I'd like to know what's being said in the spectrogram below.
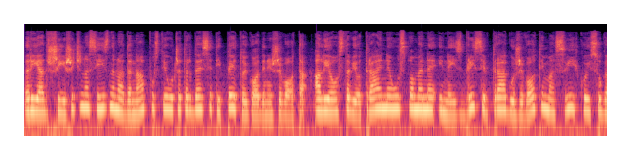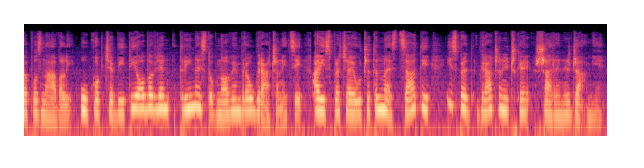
Rijad Šišić nas je iznenada napustio u 45. godini života, ali je ostavio trajne uspomene i neizbrisiv trag u životima svih koji su ga poznavali. Ukop će biti obavljen 13. novembra u Gračanici, a ispraća je u 14 sati ispred Gračaničke šarene džamije.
